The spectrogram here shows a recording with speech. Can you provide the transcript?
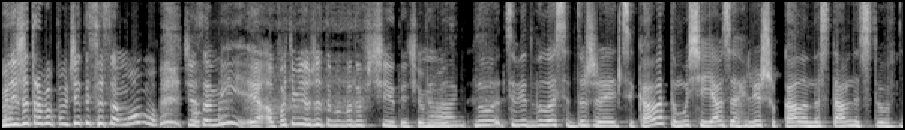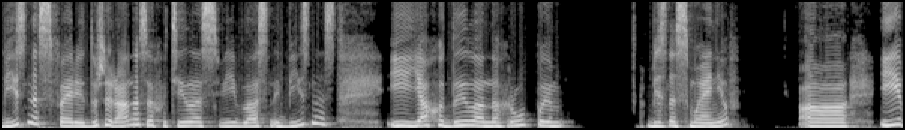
Мені вже треба повчитися самому чи самій, а потім я вже тебе буду вчити чомусь. Так, ну це відбулося дуже цікаво, тому що я взагалі шукала наставництво в бізнес-сфері. Дуже рано захотіла свій власний бізнес, і я ходила на групи бізнесменів. А, І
